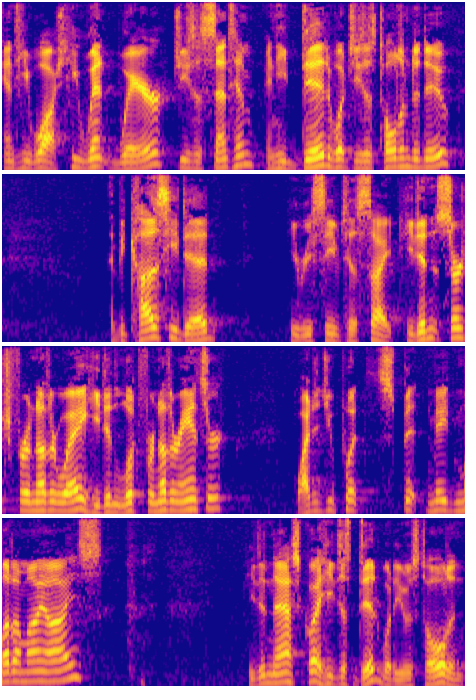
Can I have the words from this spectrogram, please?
and he washed. He went where Jesus sent him, and he did what Jesus told him to do. And because he did, he received his sight. He didn't search for another way, he didn't look for another answer. Why did you put spit made mud on my eyes? he didn't ask why. He just did what he was told, and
